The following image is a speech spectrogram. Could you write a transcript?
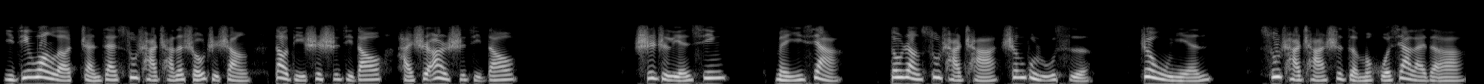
已经忘了斩在苏茶茶的手指上到底是十几刀还是二十几刀，十指连心，每一下都让苏茶茶生不如死。这五年，苏茶茶是怎么活下来的啊？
